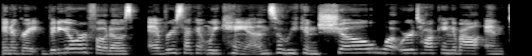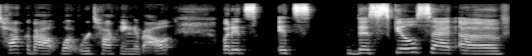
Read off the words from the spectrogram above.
integrate video or photos every second we can so we can show what we're talking about and talk about what we're talking about but it's it's the skill set of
